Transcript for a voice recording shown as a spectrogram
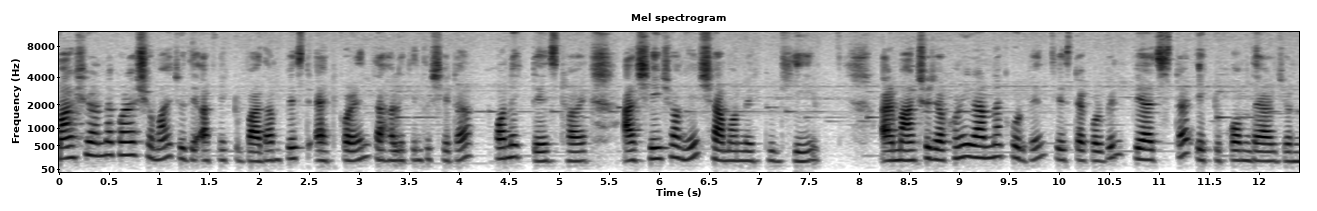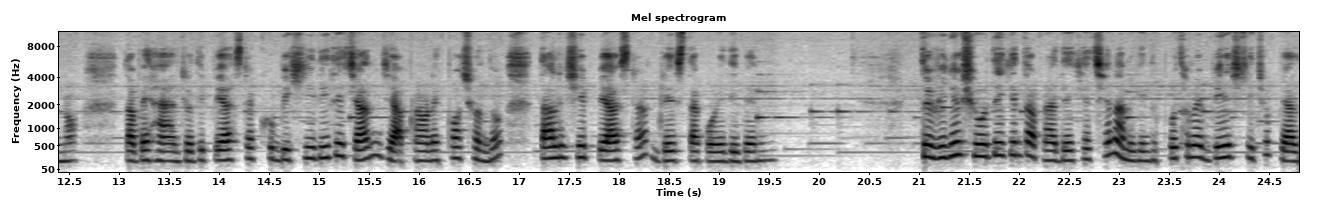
মাংস রান্না করার সময় যদি আপনি একটু বাদাম পেস্ট অ্যাড করেন, তাহলে কিন্তু সেটা অনেক টেস্ট হয়। আর সেই সঙ্গে সামান্য একটু ঘি। আর মাংস যখনই রান্না করবেন, চেষ্টা করবেন পেঁয়াজটা একটু কম দেওয়ার জন্য। তবে হ্যাঁ যদি পেঁয়াজটা খুব বেশি দিতে চান যে আপনার অনেক পছন্দ, তাহলে সেই পেঁয়াজটা ব্রেস্তা করে দিবেন। তো ভিডিও শুরুতেই কিন্তু আপনারা দেখেছেন, আমি কিন্তু প্রথমে বেশ কিছু পেঁয়াজ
